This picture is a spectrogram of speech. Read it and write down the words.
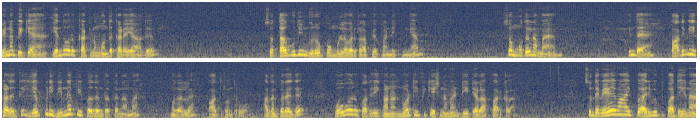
விண்ணப்பிக்க எந்த ஒரு கட்டணமும் வந்து கிடையாது. ஸோ தகுதியும் விருப்பம் உள்ளவர்கள் அப்ளை பண்ணிக்கோங்க. ஸோ முதல் நம்ம இந்த பதவிகளுக்கு எப்படி விண்ணப்பிப்பதுன்றதை நம்ம முதல்ல பார்த்துட்டு வந்துடுவோம் அதன் பிறகு ஒவ்வொரு பதவிக்கான நோட்டிஃபிகேஷன் நம்ம டீட்டெயிலாக பார்க்கலாம். ஸோ இந்த வேலைவாய்ப்பு அறிவிப்பு பார்த்தீங்கன்னா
